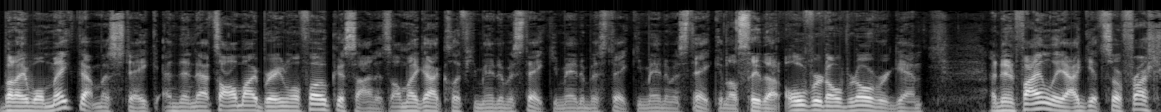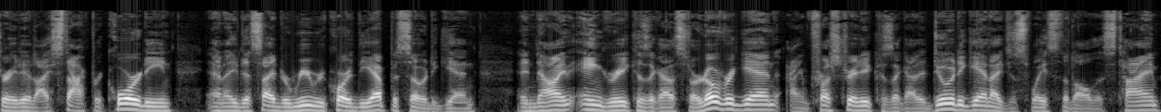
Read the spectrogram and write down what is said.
but I will make that mistake. And then that's all my brain will focus on is, oh my God, Cliff, you made a mistake. You made a mistake. You made a mistake. And I'll say that over and over and over again. And then finally, I get so frustrated, I stop recording and I decide to re record the episode again. And now I'm angry because I got to start over again. I'm frustrated because I got to do it again. I just wasted all this time.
